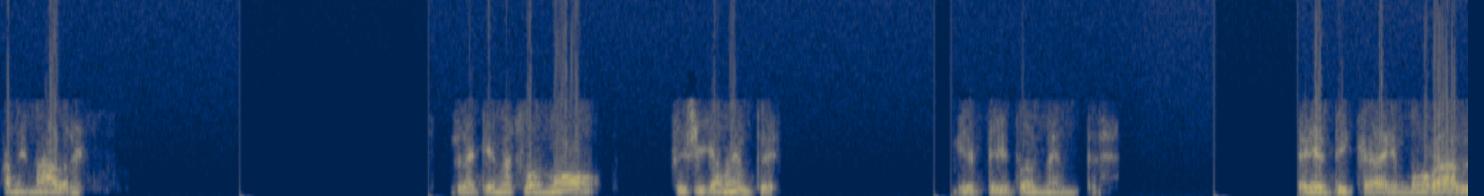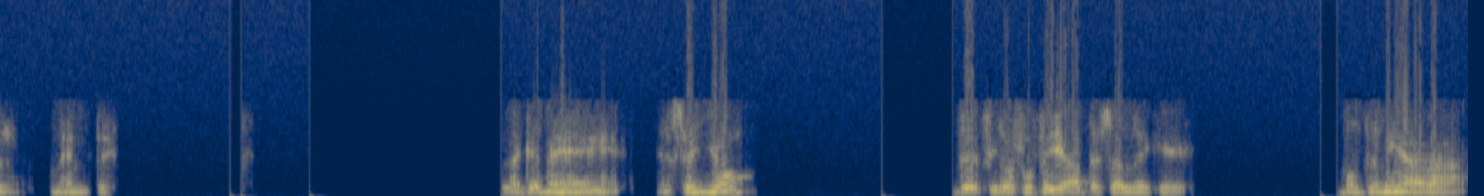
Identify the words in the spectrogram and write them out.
a mi madre, la que me formó físicamente y espiritualmente, ética y moralmente, la que me enseñó de filosofía a pesar de que no tenía la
